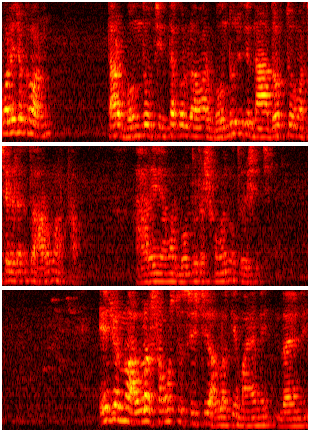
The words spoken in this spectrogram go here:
পরে যখন তার বন্ধু চিন্তা করল, আমার বন্ধু যদি না ধরতো, আমার ছেলেটাকে তো আরও মারতাম। আরে আমার বন্ধুটা সময় মতো এসেছে। এই জন্য আল্লাহর সমস্ত সৃষ্টি আল্লাহকে মায়া নেই, দয়া নেই।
